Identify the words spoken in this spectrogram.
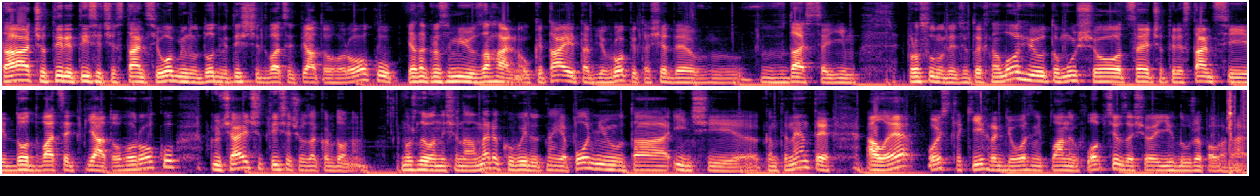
Та 4 тисячі станцій обміну до 2025 року. Я так розумію, загально у Китаї та в Європі, та ще де вдасться їм просунути цю технологію, тому що це 4 станції до 25 року, включаючи тисячу за кордоном. Можливо, вони ще на Америку вийдуть, на Японію та інші е, континенти. Але ось такі грандіозні плани у хлопців, за що я їх дуже поважаю.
